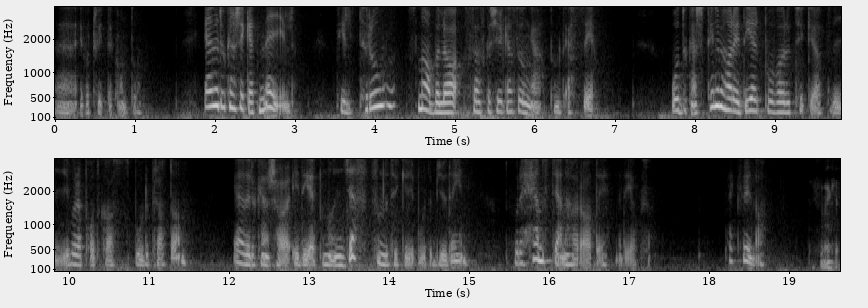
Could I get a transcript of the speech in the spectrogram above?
eh, i vårt Twitterkonto. Eller du kan skicka ett mejl till tro svenskakyrkansunga.se och du kanske till och med har idéer på vad du tycker att vi i våra podcasts borde prata om. Eller du kanske har idéer på någon gäst som du tycker vi borde bjuda in. Då får du hemskt gärna höra av dig med det också. Tack för idag. Tack så mycket.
